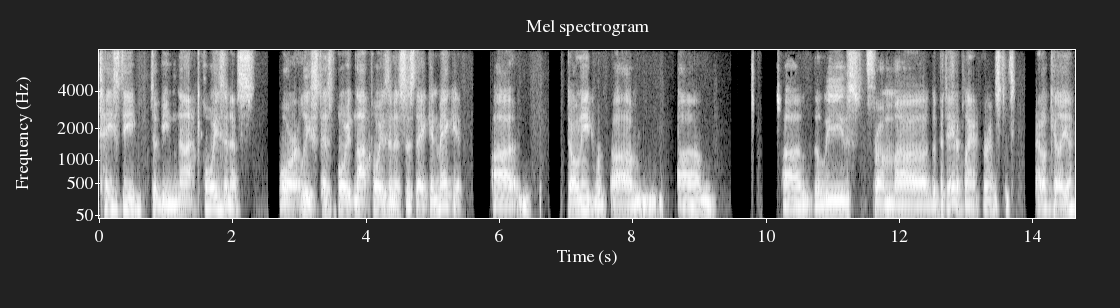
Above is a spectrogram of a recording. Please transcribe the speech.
tasty, to be not poisonous, or at least as po- not poisonous as they can make it. Uh, don't eat um, um, uh, the leaves from uh, the potato plant, for instance. That'll kill you.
